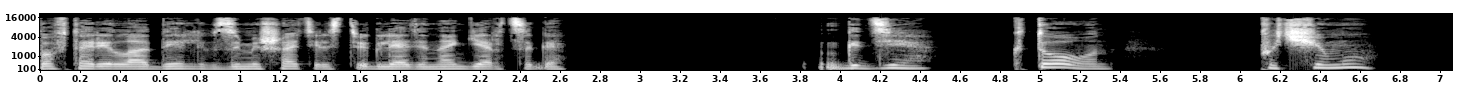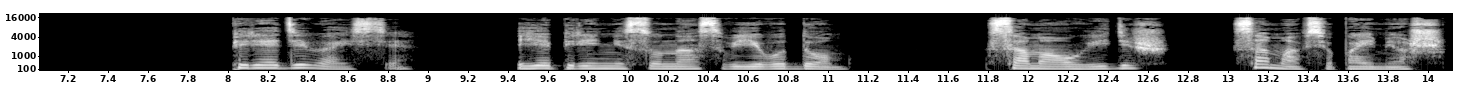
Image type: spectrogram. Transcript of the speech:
повторила Адель в замешательстве, глядя на герцога. Где? Кто он? Почему? Переодевайся. Я перенесу нас в его дом. Сама увидишь, сама все поймешь.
